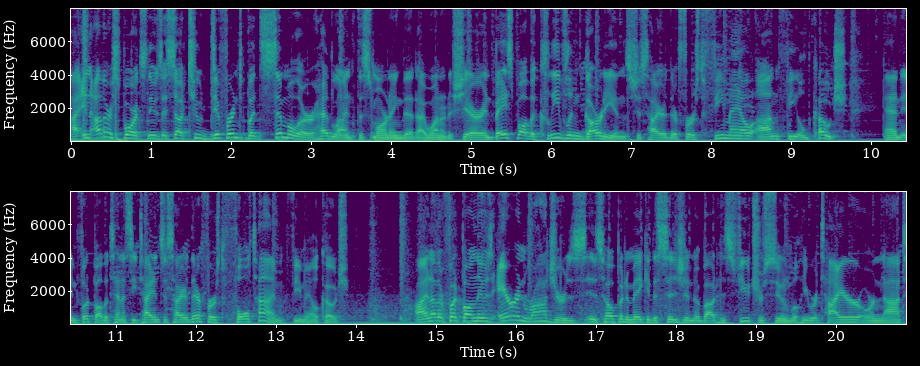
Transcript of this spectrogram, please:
Uh, in other sports news, I saw two different but similar headlines this morning that I wanted to share. In baseball, the Cleveland Guardians just hired their first female on field coach. And in football, the Tennessee Titans just hired their first full time female coach. Uh, in other football news, Aaron Rodgers is hoping to make a decision about his future soon. Will he retire or not?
